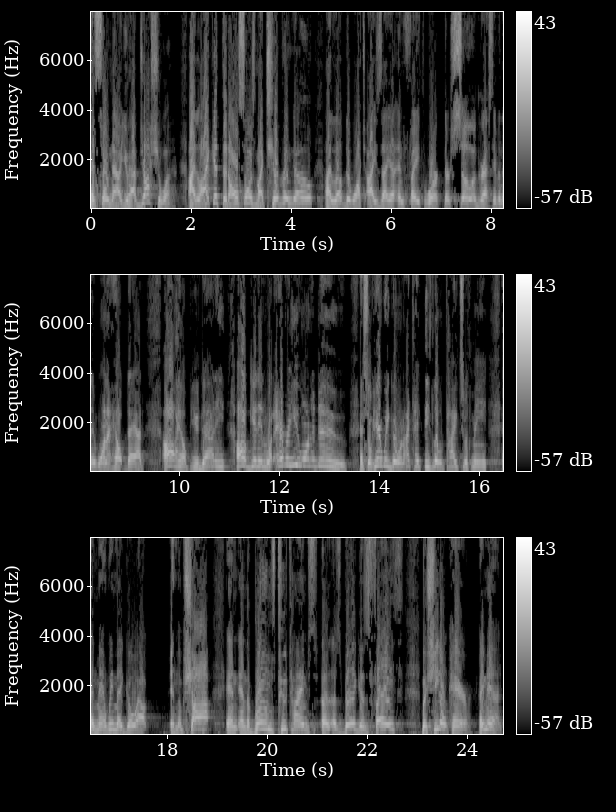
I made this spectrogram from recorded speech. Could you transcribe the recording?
And so now you have Joshua. I like it that also as my children go, I love to watch Isaiah and Faith work. They're so aggressive and they want to help dad. I'll help you, daddy. I'll get in whatever you want to do. And so here we go and I take these little tights with me and man, we may go out in the shop and, and the broom's two times uh, as big as faith but she don't care. Amen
